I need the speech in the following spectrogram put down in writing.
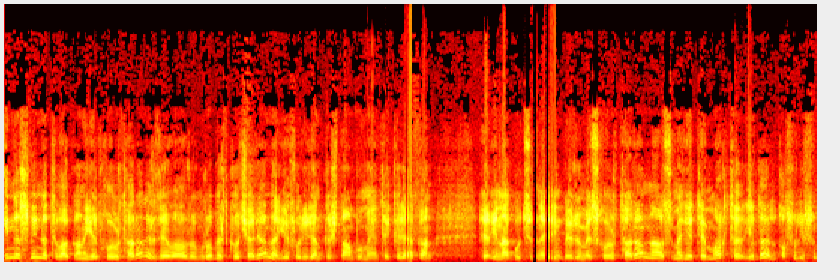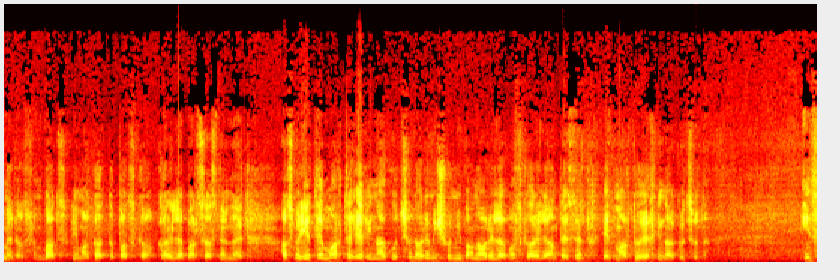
99 թվականը երբ խորհրդարան էր ձևավորում Ռոբերտ Քոչարյանը, երբ որ իրեն կշտամբում են թե քրեական հեղինակություններին վերում ես խորհրդարան, նա ասում էր, եթե մարդը, եւ դա ասուլիսում էր ասում, բաց, հիմա կա տպած կա, կարելի է բարձրացնել նայել։ Ասում էր, եթե մարդը հեղինակություն, արեմ ինչ-որ մի բան արել է, ոնց կարելի է անտեսել այդ մարդու հեղինակությունը։ Ինձ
